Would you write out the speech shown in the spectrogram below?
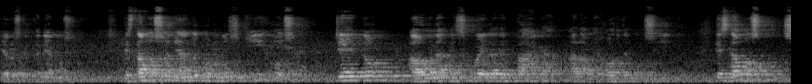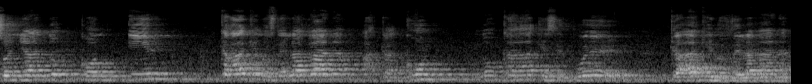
que los que tenemos. Estamos soñando con unos hijos yendo a una escuela de paga a la mejor de posible. Estamos soñando con ir cada que nos dé la gana a Cancún, no cada que se puede, cada que nos dé la gana.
